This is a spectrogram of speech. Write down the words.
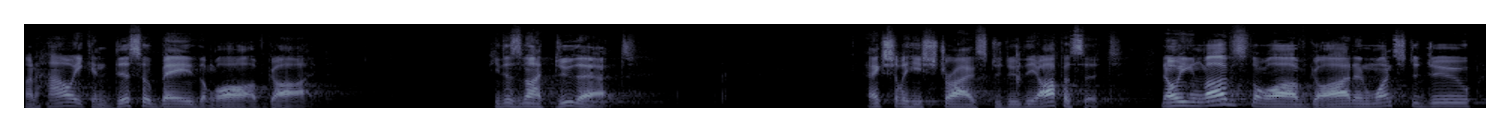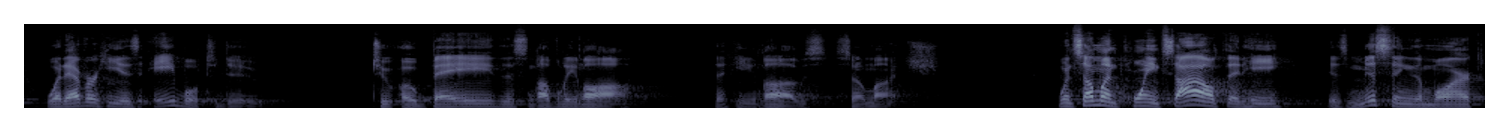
on how he can disobey the law of God. He does not do that. Actually, he strives to do the opposite. No, he loves the law of God and wants to do whatever he is able to do to obey this lovely law that he loves so much. When someone points out that he is missing the mark,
